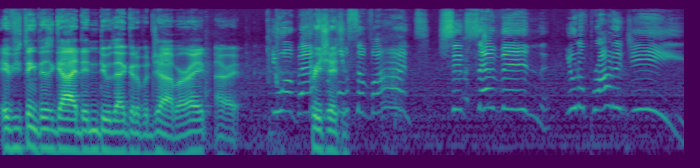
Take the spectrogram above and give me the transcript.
If you think this guy didn't do that good of a job, all right, all right. You Appreciate you. savant. Since seven. You the prodigy.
